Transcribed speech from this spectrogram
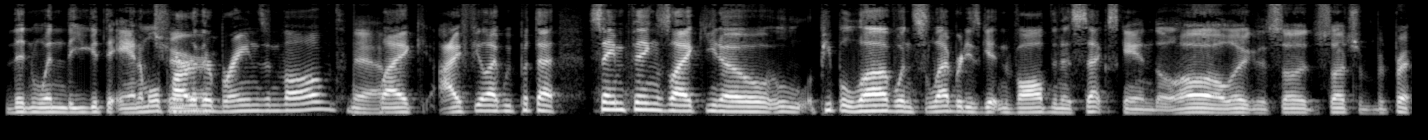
than when the, you get the animal part of their brains involved? Yeah. like i feel like we put that same things like you know people love when celebrities get involved in a sex scandal. Oh look it's so it's such a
